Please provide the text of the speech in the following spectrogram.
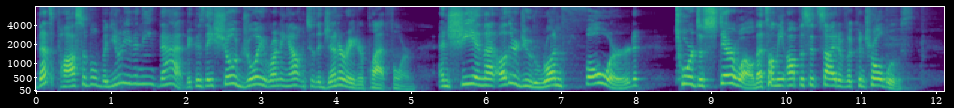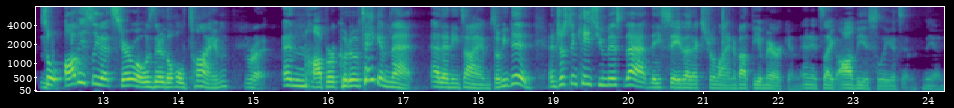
that's possible, but you don't even need that because they show Joy running out into the generator platform, and she and that other dude run forward towards a stairwell that's on the opposite side of the control booth. So obviously that stairwell was there the whole time, Right. and Hopper could have taken that at any time, so he did. And just in case you missed that, they say that extra line about the American, and it's like obviously it's him. The end.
